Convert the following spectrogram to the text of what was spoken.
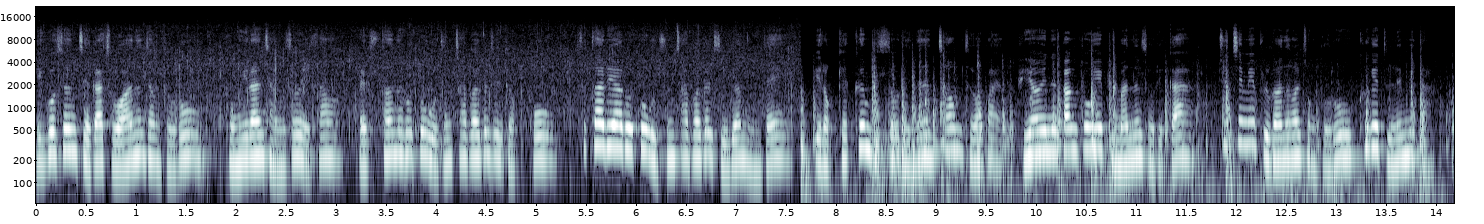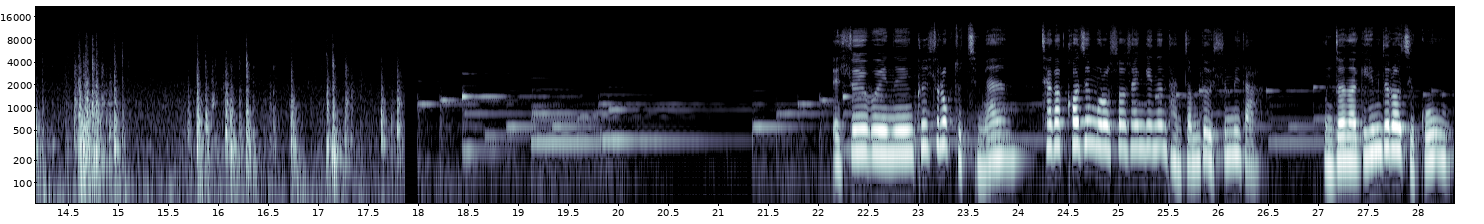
이곳은 제가 좋아하는 장소로 동일한 장소에서 렉스턴으로도 우중 차박을 즐겼고 스타리아로도 우중 차박을 즐겼는데 이렇게 큰 빗소리는 처음 들어봐요. 비어있는 깡통에 비 맞는 소리가 취침이 불가능할 정도로 크게 들립니다. SUV는 클수록 좋지만 차가 커짐으로써 생기는 단점도 있습니다. 운전하기 힘들어지고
